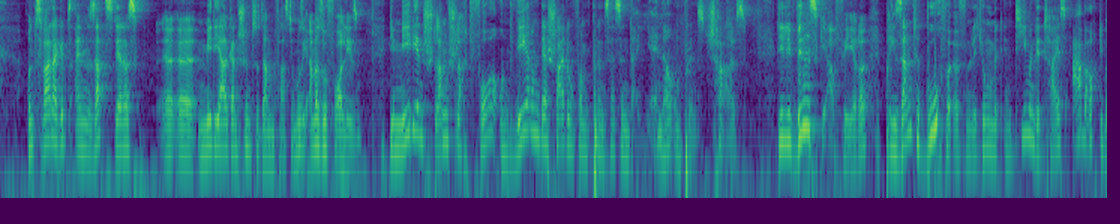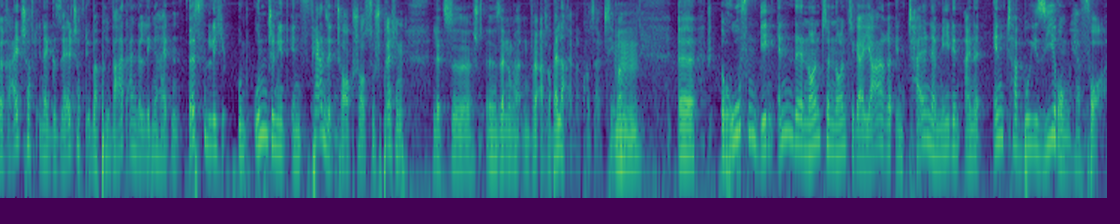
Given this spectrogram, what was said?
Und zwar, da gibt es einen Satz, der das äh, äh, medial ganz schön zusammenfasst. Den muss ich einmal so vorlesen. Die Medienschlammschlacht vor und während der Scheidung von Prinzessin Diana und Prinz Charles, die Lewinsky-Affäre, brisante Buchveröffentlichungen mit intimen Details, aber auch die Bereitschaft in der Gesellschaft über Privatangelegenheiten öffentlich und ungeniert in Fernsehtalkshows zu sprechen. Letzte äh, Sendung hatten wir Arabella einmal kurz als Thema äh, rufen gegen Ende der 1990er Jahre in Teilen der Medien eine Enttabuisierung hervor,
